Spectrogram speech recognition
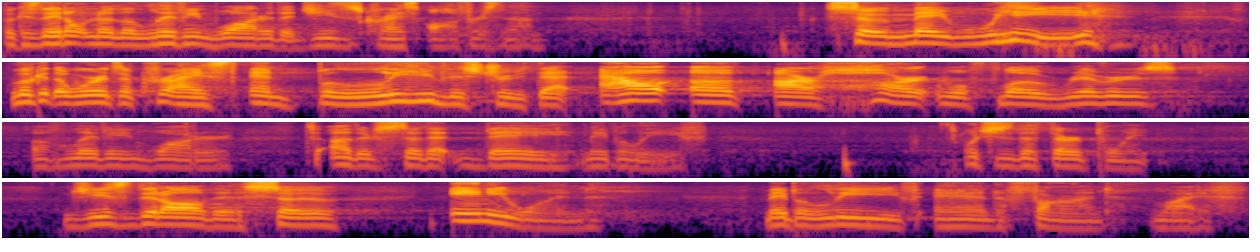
because they don't know the living water that Jesus Christ offers them. So may we look at the words of Christ and believe this truth that out of our heart will flow rivers of living water to others so that they may believe. Which is the third point. Jesus did all this so anyone may believe and find life.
